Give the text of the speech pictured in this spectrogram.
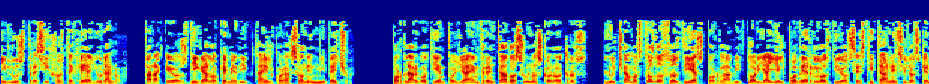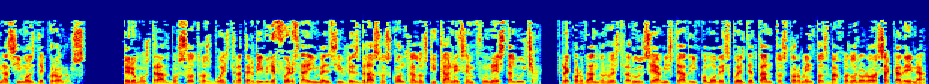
ilustres hijos de Gea y Urano, para que os diga lo que me dicta el corazón en mi pecho. Por largo tiempo ya enfrentados unos con otros, luchamos todos los días por la victoria y el poder los dioses titanes y los que nacimos de Cronos. Pero mostrad vosotros vuestra terrible fuerza e invencibles brazos contra los titanes en funesta lucha, recordando nuestra dulce amistad y como después de tantos tormentos bajo dolorosa cadena,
